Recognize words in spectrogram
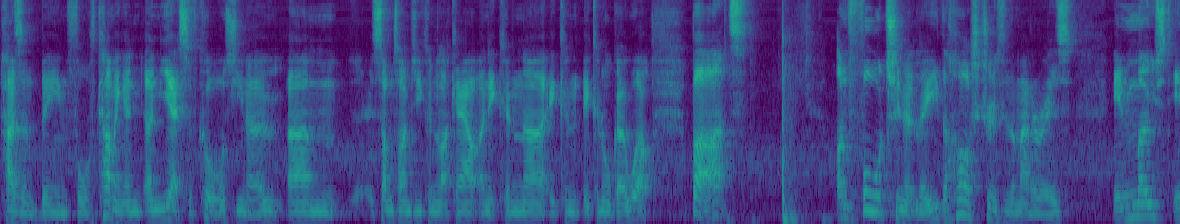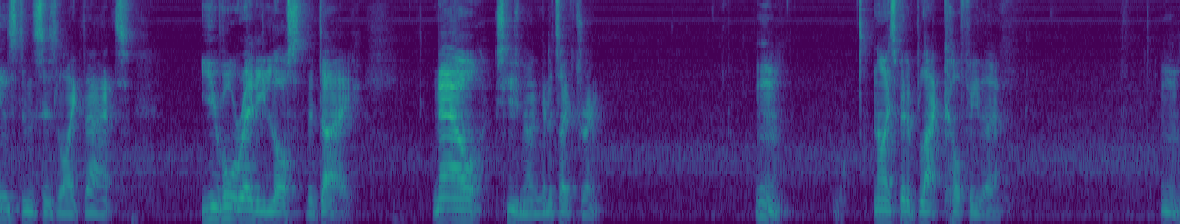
hasn't been forthcoming. And, and yes, of course, you know, um, sometimes you can luck out and it can uh, it can it can all go well. But unfortunately, the harsh truth of the matter is, in most instances like that, you've already lost the day. Now, excuse me, I'm going to take a drink. Hmm, nice bit of black coffee there. Hmm.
